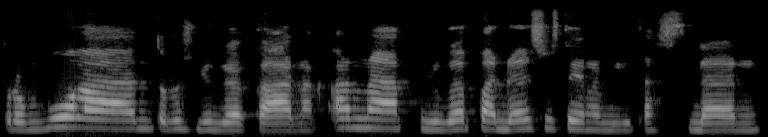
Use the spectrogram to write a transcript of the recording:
perempuan, terus juga ke anak-anak, juga pada sustainabilitas dan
